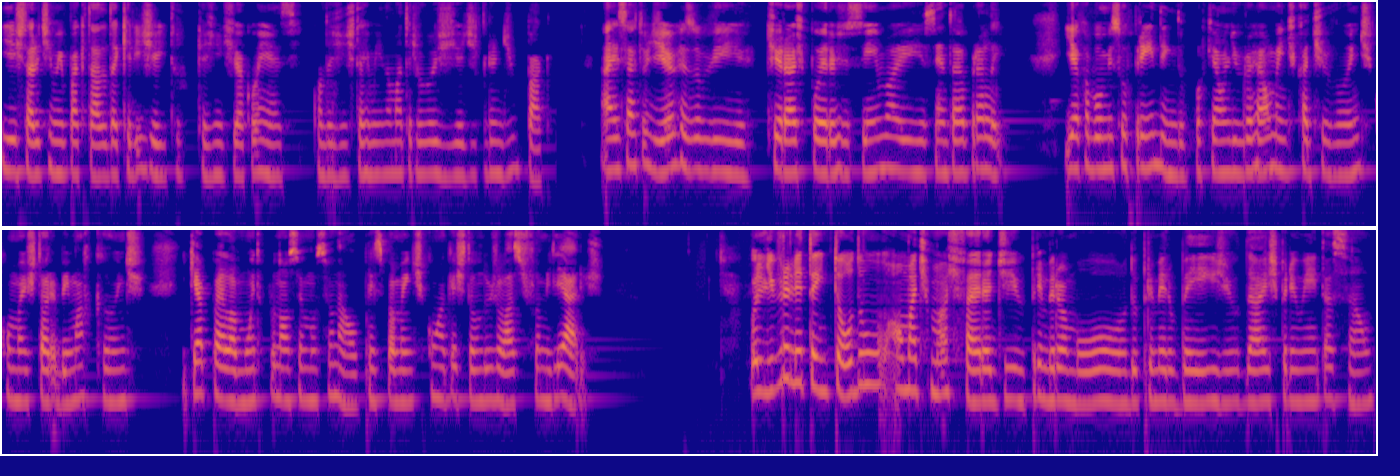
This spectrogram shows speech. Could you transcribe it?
e a história tinha me impactado daquele jeito que a gente já conhece, quando a gente termina uma trilogia de grande impacto. Aí, certo dia, eu resolvi tirar as poeiras de cima e sentar para ler. E acabou me surpreendendo, porque é um livro realmente cativante, com uma história bem marcante e que apela muito para o nosso emocional, principalmente com a questão dos laços familiares. O livro ele tem toda uma atmosfera de primeiro amor, do primeiro beijo, da experimentação.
